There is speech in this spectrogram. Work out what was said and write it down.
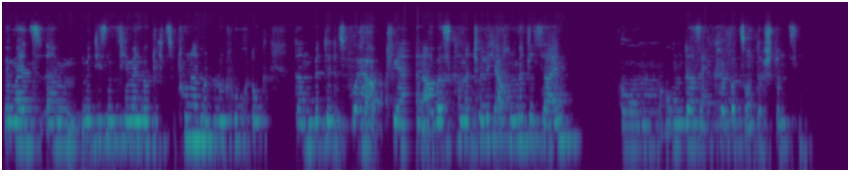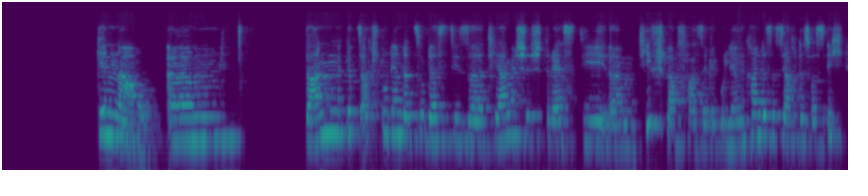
wenn man jetzt ähm, mit diesen Themen wirklich zu tun hat, mit Bluthochdruck, dann bitte das vorher abklären. Aber es kann natürlich auch ein Mittel sein, um, um da seinen Körper zu unterstützen. Genau. Ähm, dann gibt es auch Studien dazu, dass dieser thermische Stress die ähm, Tiefschlafphase regulieren kann. Das ist ja auch das, was ich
